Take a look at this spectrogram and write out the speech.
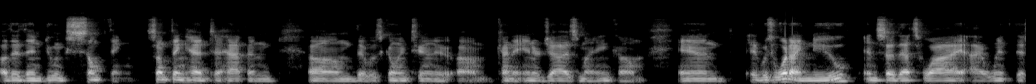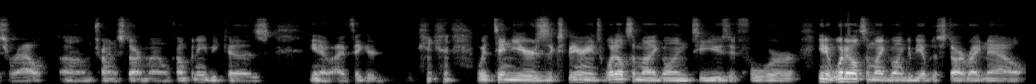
other than doing something. Something had to happen um, that was going to um, kind of energize my income. And it was what i knew and so that's why i went this route um, trying to start my own company because you know i figured with 10 years experience what else am i going to use it for? You know what else am i going to be able to start right now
